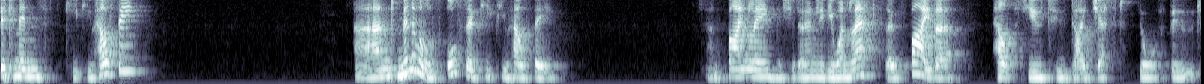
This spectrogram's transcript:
Vitamins keep you healthy. And minerals also keep you healthy. And finally, there should only be one left. So fiber helps you to digest your food.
